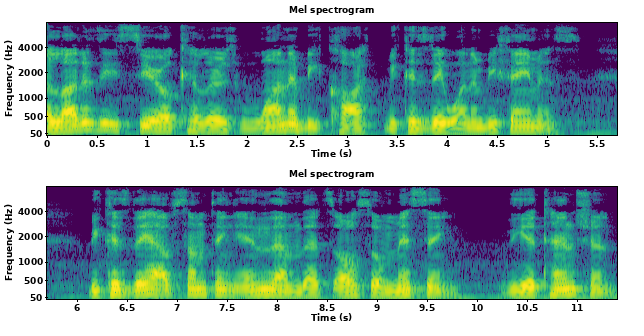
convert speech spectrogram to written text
a lot of these serial killers want to be caught because they want to be famous. Because they have something in them that's also missing the attention.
